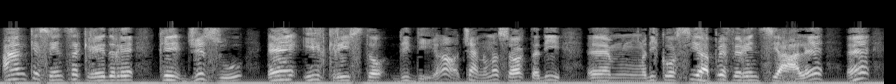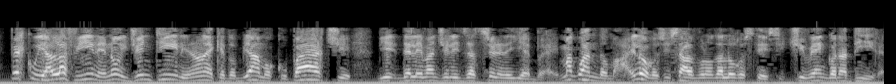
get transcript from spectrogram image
anche senza credere che Gesù è il Cristo di Dio, no? hanno una sorta di, ehm, di corsia preferenziale, eh, per cui alla fine noi gentili non è che dobbiamo occuparci di, dell'evangelizzazione degli ebrei, ma quando mai? Loro si salvano da loro stessi, ci vengono a dire.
